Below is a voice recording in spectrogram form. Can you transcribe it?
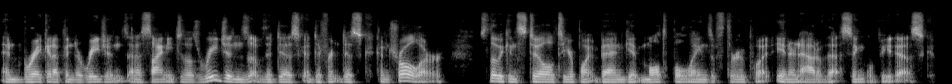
and break it up into regions and assign each of those regions of the disk a different disk controller so that we can still, to your point, Ben, get multiple lanes of throughput in and out of that single V disk.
